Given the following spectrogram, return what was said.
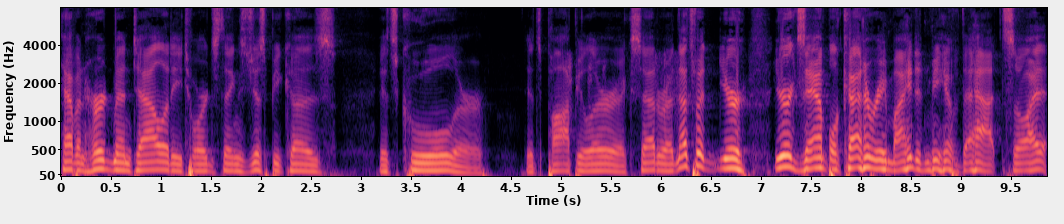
having herd mentality towards things just because it's cool or it's popular, etc. And that's what your your example kind of reminded me of that. So I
